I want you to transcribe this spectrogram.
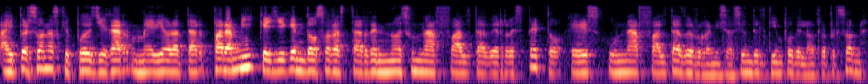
hay personas que puedes llegar media hora tarde. Para mí que lleguen dos horas tarde no es una falta de respeto, es una falta de organización del tiempo de la otra persona.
